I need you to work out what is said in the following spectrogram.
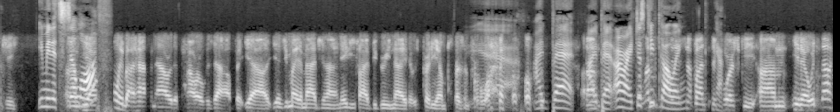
technology. You mean it's still Um, yeah, off? only about half an hour the power was out. But yeah, as you might imagine, on an 85 degree night, it was pretty unpleasant for a while. I bet. I Um, bet. All right, just keep going. Up on Yeah. Um, you know, it's not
